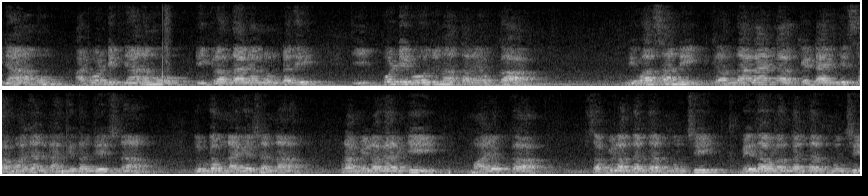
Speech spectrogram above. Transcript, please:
జ్ఞానము అటువంటి జ్ఞానము ఈ గ్రంథాలయంలో ఉంటుంది. ఇప్పటి రోజున తన యొక్క నివాసాన్ని గ్రంథాలయంగా కేటాయించి సమాజానికి అంకితం చేసిన దుర్గం నాగేశన్న ప్రమీల గారికి మా యొక్క సభ్యులందరి తరపు నుంచి మేధావులందరి తరపు నుంచి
